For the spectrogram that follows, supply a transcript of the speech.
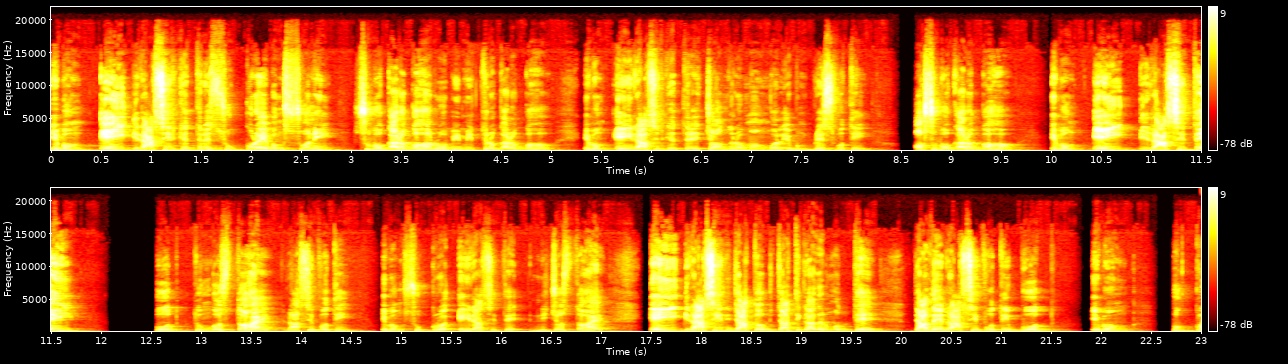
এবং এই রাশির ক্ষেত্রে শুক্র এবং শনি শুভকারক গ্রহ, রবি মিত্রকারক গ্রহ এবং এই রাশির ক্ষেত্রে চন্দ্র, মঙ্গল এবং বৃহস্পতি অশুভকারক গ্রহ এবং এই রাশিতেই বুধ তুঙ্গস্থ হয়, রাশিপতি এবং শুক্র এই রাশিতে নিচস্থ হয়। এই রাশির জাতক জাতিকাদের মধ্যে যাদের রাশিপতি বুধ এবং শুক্র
